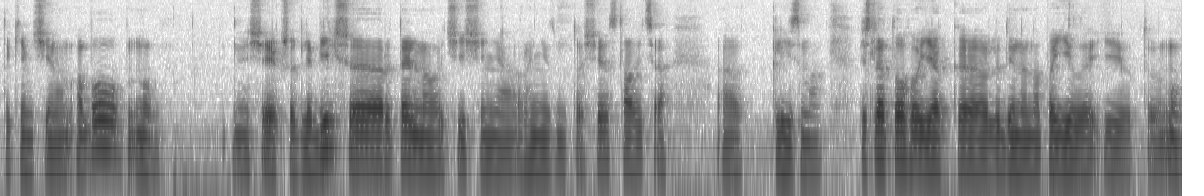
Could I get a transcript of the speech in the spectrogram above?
таким чином. Або, ну, ще якщо для більш ретельного очищення організму, то ще ставиться е, клізма. Після того, як е, людину напоїли і от, ну,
